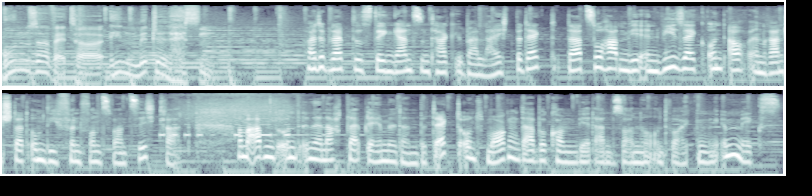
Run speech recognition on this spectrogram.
Unser Wetter in Mittelhessen. Heute bleibt es den ganzen Tag über leicht bedeckt. Dazu haben wir in Wieseck und auch in Randstadt um die 25 Grad. Am Abend und in der Nacht bleibt der Himmel dann bedeckt und morgen da bekommen wir dann Sonne und Wolken im Mix.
